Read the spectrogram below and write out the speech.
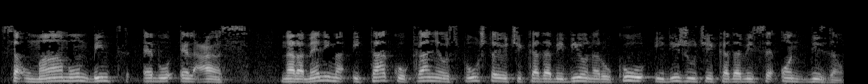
sa umamom bint Ebu El As na ramenima i tako klanjao spuštajući kada bi bio na ruku i dižući kada bi se on dizao.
